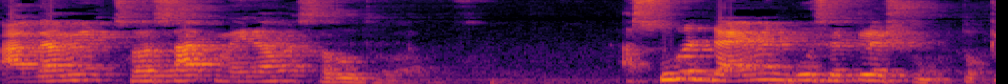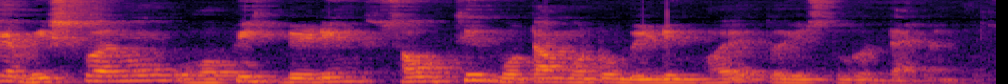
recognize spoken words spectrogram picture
આગામી છ સાત મહિનામાં શરૂ થવાનું છે. આ સુરત ડાયમંડ બુશ એટલે શું? તો કે વિશ્વનું ઓફિસ બિલ્ડિંગ, સૌથી મોટા મોટું બિલ્ડિંગ હોય તો એ સુરત ડાયમંડ બુશ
